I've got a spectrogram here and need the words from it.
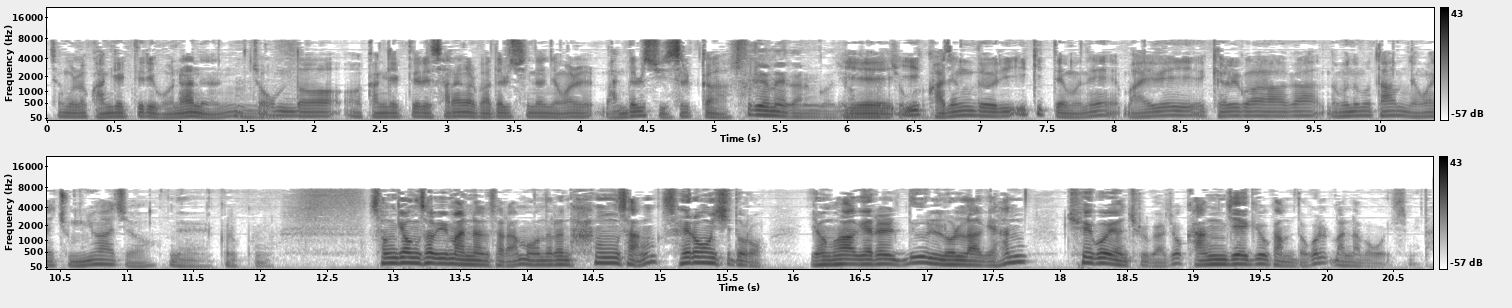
정말로 관객들이 원하는 음. 조금 더 어, 관객들의 사랑을 받을 수 있는 영화를 만들 수 있을까? 수렴해 가는 거죠. 예, 그쪽으로. 이 과정들이 있기 때문에 마이웨이의 결과가 너무너무 다음 영화에 중요하죠. 네, 그렇군요. 성경섭이 만난 사람 오늘은 항상 새로운 시도로 영화계를 늘 놀라게 한 최고 연출가죠 강재규 감독을 만나보고 있습니다.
